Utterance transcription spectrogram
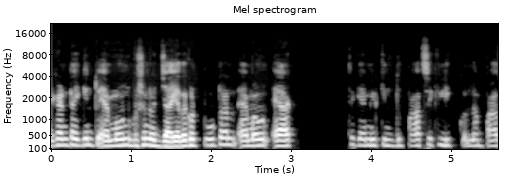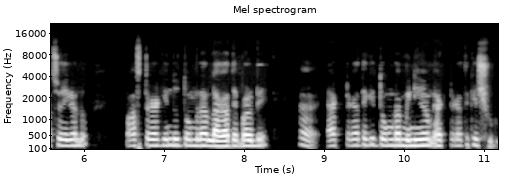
এখানটায় কিন্তু অ্যামাউন্ট বসানোর জায়গা, দেখো টোটাল অ্যামাউন্ট এক থেকে আমি কিন্তু পাঁচে ক্লিক করলাম, পাঁচ হয়ে গেল, পাঁচ টাকা কিন্তু তোমরা লাগাতে পারবে হ্যাঁ এক টাকা থেকে তোমরা মিনিমাম এক টাকা থেকে শুরু।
